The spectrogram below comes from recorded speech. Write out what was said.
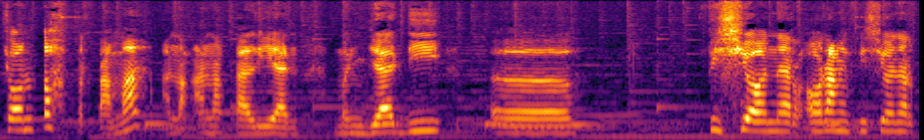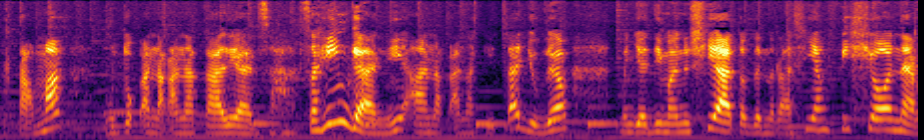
contoh pertama anak-anak kalian, menjadi uh, visioner orang visioner pertama untuk anak-anak kalian sehingga nih anak-anak kita juga menjadi manusia atau generasi yang visioner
